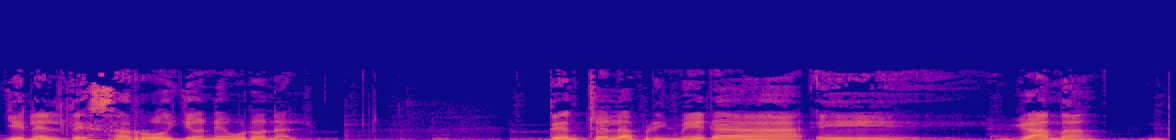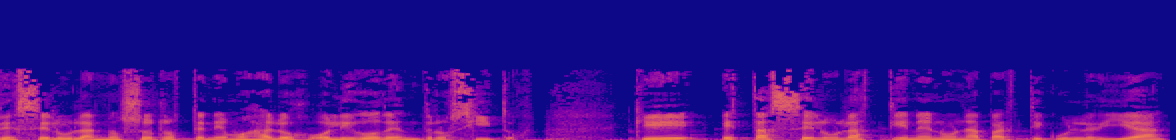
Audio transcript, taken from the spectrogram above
y en el desarrollo neuronal. Dentro de la primera eh, gama de células nosotros tenemos a los oligodendrocitos, que estas células tienen una particularidad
